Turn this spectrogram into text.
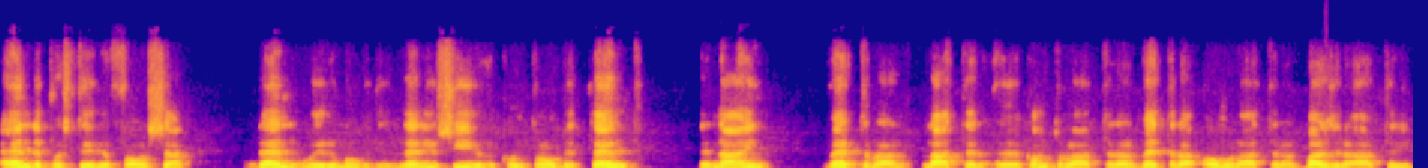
and the posterior fossa, then we remove it. Then you see control the 10th, the 9th, vertebral, lateral, uh, contralateral, vertebral, homolateral, basilar artery,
